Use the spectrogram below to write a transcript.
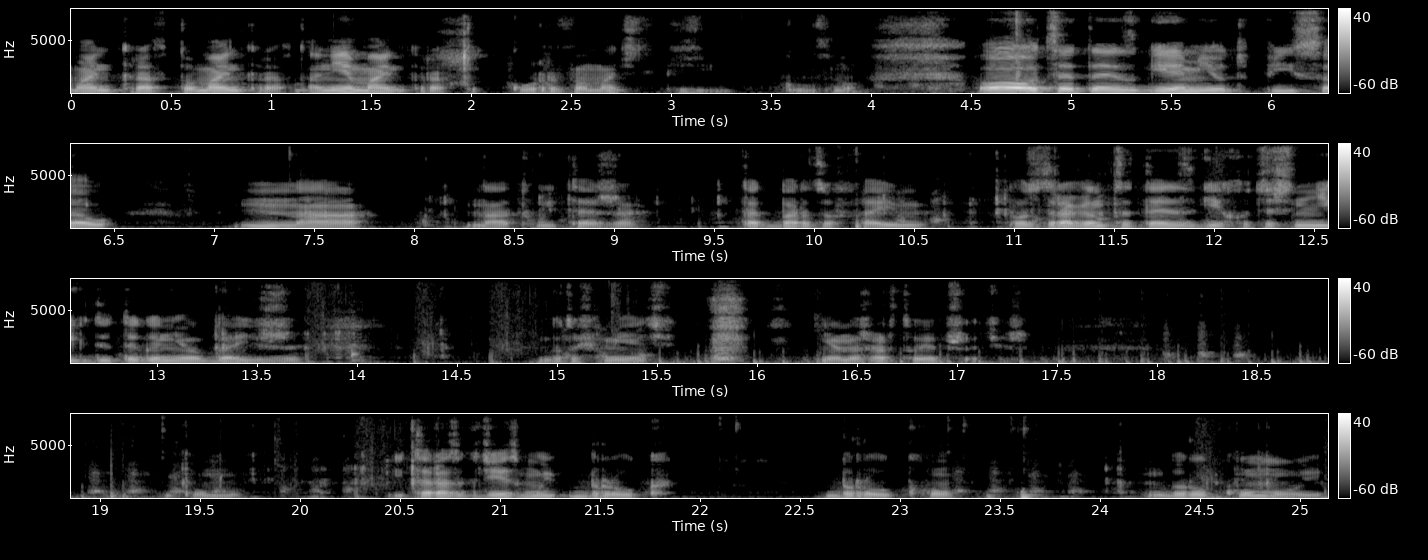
Minecraft to Minecraft, a nie Minecraft, to kurwa mać jakieś gówno. O, CTSG mi odpisał na, na Twitterze. Tak bardzo fame. Pozdrawiam CTSG, chociaż nigdy tego nie obejrzy. Bo to śmieć. Nie no, żartuję przecież. Bum. I teraz gdzie jest mój bruk? Bruku. Bruku mój.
